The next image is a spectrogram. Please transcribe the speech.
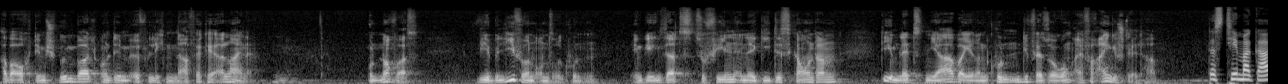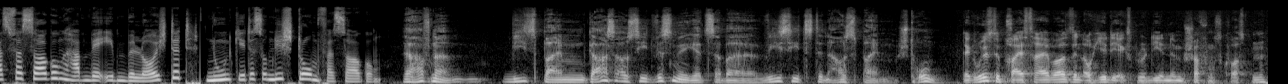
aber auch dem Schwimmbad und dem öffentlichen Nahverkehr alleine. Und noch was. Wir beliefern unsere Kunden. Im Gegensatz zu vielen Energiediscountern, die im letzten Jahr bei ihren Kunden die Versorgung einfach eingestellt haben. Das Thema Gasversorgung haben wir eben beleuchtet. Nun geht es um die Stromversorgung. Herr Hafner, wie es beim Gas aussieht, wissen wir jetzt, aber wie sieht es denn aus beim Strom? Der größte Preistreiber sind auch hier die explodierenden Beschaffungskosten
